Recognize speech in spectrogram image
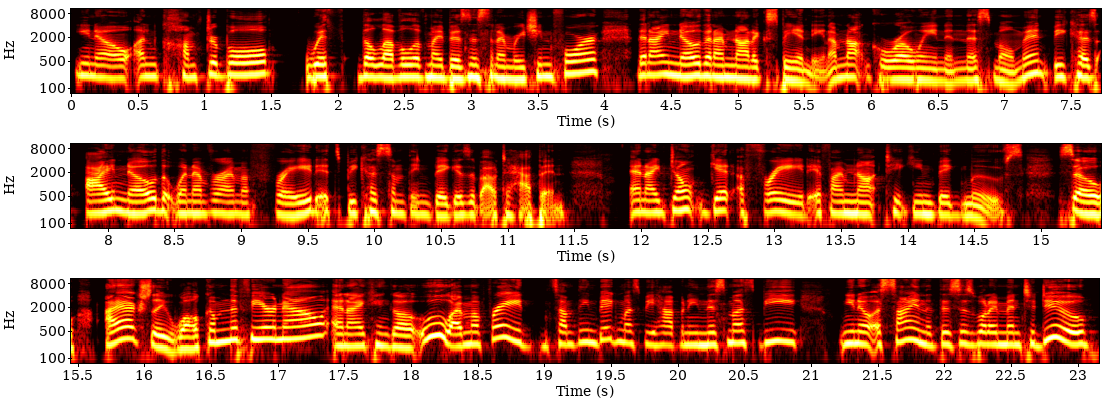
you know, uncomfortable with the level of my business that I'm reaching for, then I know that I'm not expanding. I'm not growing in this moment because I know that whenever I'm afraid, it's because something big is about to happen. And I don't get afraid if I'm not taking big moves. So I actually welcome the fear now and I can go, Ooh, I'm afraid something big must be happening. This must be, you know, a sign that this is what I meant to do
